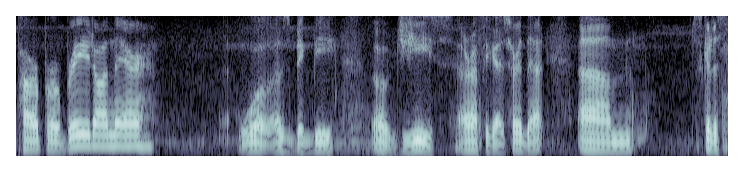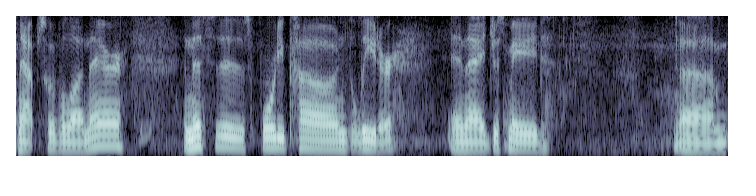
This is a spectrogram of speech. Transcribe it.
Power Pro braid on there. Whoa, that was a big bee. Oh geez, I don't know if you guys heard that. Um, just got a snap swivel on there. And this is 40 pound leader. And I just made um,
